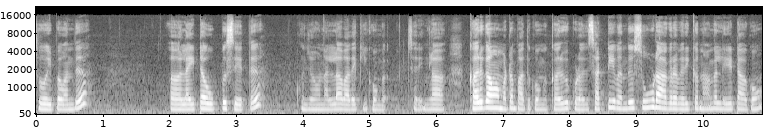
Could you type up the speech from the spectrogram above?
ஸோ இப்போ வந்து லைட்டாக உப்பு சேர்த்து கொஞ்சம் நல்லா வதக்கிக்கோங்க. சரிங்களா? கருகாமல் மட்டும் பார்த்துக்கோங்க. கருகக்கூடாது. சட்டி வந்து சூடாகிற வரைக்கும் தாங்க லேட் ஆகும்.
